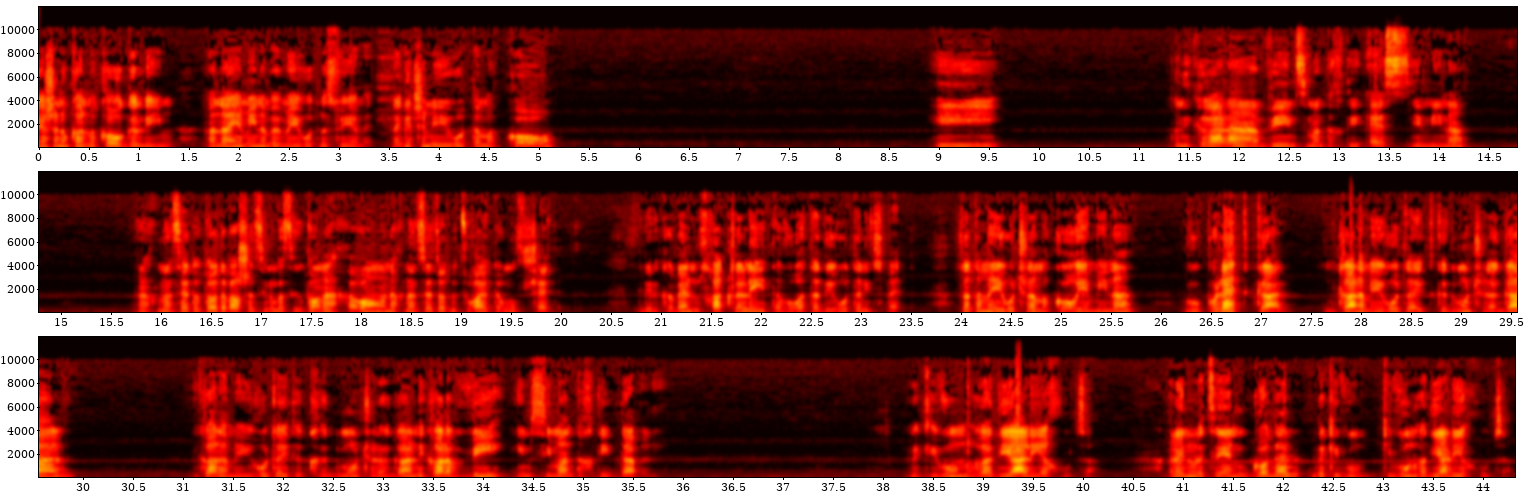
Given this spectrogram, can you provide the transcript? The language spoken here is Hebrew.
יש לנו כאן מקור גלים, הנע ימינה במהירות מסוימת. נגיד שמהירות המקור היא... נקרא לה V עם סימן תחתי S ימינה. אנחנו נעשה את אותו הדבר שעשינו בסרטון האחרון, אנחנו נעשה זאת בצורה יותר מופשטת. כדי לקבל נוסחה כללית עבור התדירות הנצפית. זאת המהירות של המקור ימינה, והוא פולט גל. נקרא למהירות להתקדמות של הגל, נקרא למהירות להתקדמות של הגל, נקרא לה V עם סימן תחתי W. בכיוון רדיאלי החוצה. עלינו לציין גודל וכיוון, כיוון רדיאלי החוצה.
